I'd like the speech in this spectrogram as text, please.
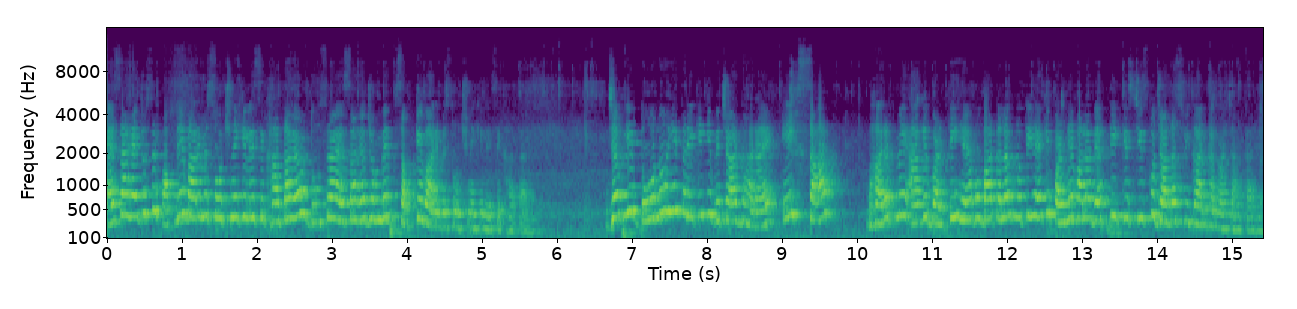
ऐसा है जो सिर्फ़ अपने बारे में सोचने के लिए सिखाता है और दूसरा ऐसा है जो हमें सबके बारे में सोचने के लिए सिखाता है। जब ये दोनों ही तरीके की विचारधाराएँ एक साथ भारत में आगे बढ़ती है, वो बात अलग होती है कि पढ़ने वाला व्यक्ति किस चीज़ को ज़्यादा स्वीकार करना चाहता है।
